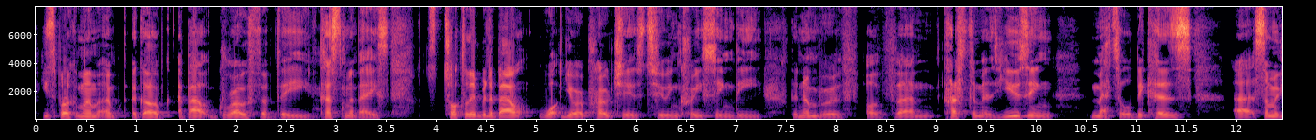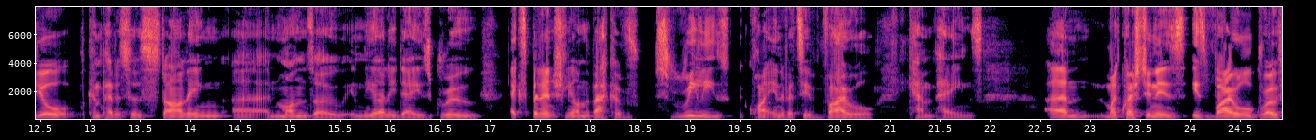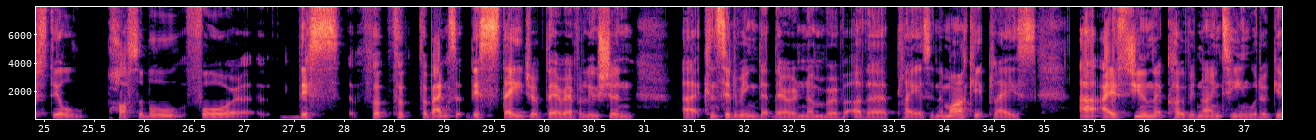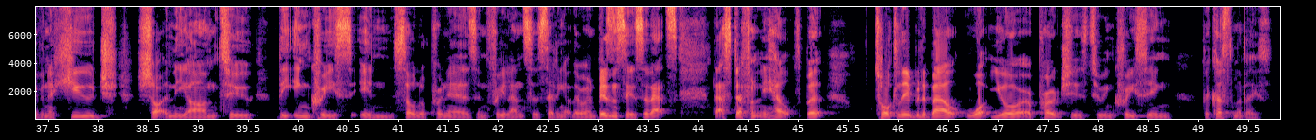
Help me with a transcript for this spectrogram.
you spoke a moment ago about growth of the customer base. Talk a little bit about what your approach is to increasing the the number of of um, customers using Mettle, because uh, some of your competitors, Starling uh, and Monzo, in the early days grew exponentially on the back of really quite innovative viral campaigns. Um, my question is: Is viral growth still possible for this for, for, for banks at this stage of their evolution, uh, considering that there are a number of other players in the marketplace. Uh, I assume that COVID 19 would have given a huge shot in the arm to the increase in solopreneurs and freelancers setting up their own businesses. So that's that's definitely helped. But talk a little bit about what your approach is to increasing the customer base.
